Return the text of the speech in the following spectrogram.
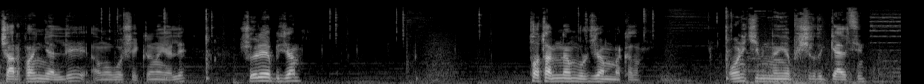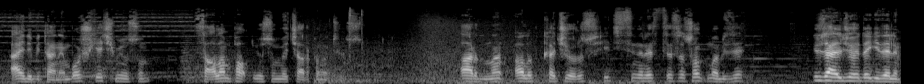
Çarpan geldi ama boş ekrana geldi. Şöyle yapacağım. Totemden vuracağım bakalım. 12 binden yapıştırdık gelsin. Haydi bir tane boş geçmiyorsun. Sağlam patlıyorsun ve çarpan atıyorsun. Ardından alıp kaçıyoruz. Hiç sinir strese sokma bizi. Güzelce öde gidelim.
